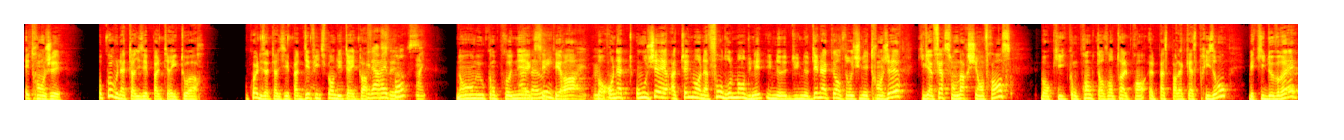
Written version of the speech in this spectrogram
étrangers. Pourquoi vous n'interdisez pas le territoire? Pourquoi ne les interdisez pas définitivement du territoire Et la réponse non, mais vous comprenez, Ah bah oui. etc. Bon, on, a, on gère actuellement, on a un fonds de roulement d'une une- d'une délinquance d'origine étrangère qui vient faire son marché en France, bon, qui comprend que de temps en temps, elle, prend, elle passe par la case prison, mais qui devrait,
